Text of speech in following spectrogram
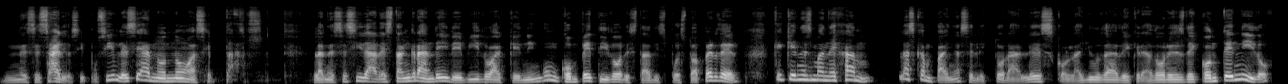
necesarios y posibles, sean o no aceptados. La necesidad es tan grande y debido a que ningún competidor está dispuesto a perder, que quienes manejan las campañas electorales, con la ayuda de creadores de contenido,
